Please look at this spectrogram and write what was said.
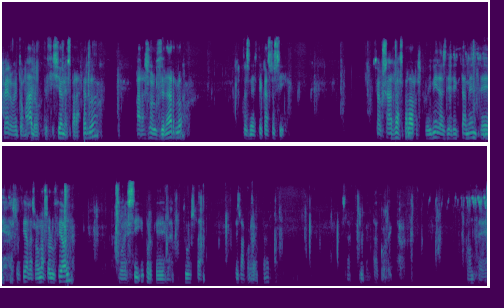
pero he tomado decisiones para hacerlo, para solucionarlo. Entonces, en este caso sí. O sea, usar las palabras prohibidas directamente asociadas a una solución, pues sí, porque la actitud es la correcta. Es la actitud mental correcta. Entonces,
